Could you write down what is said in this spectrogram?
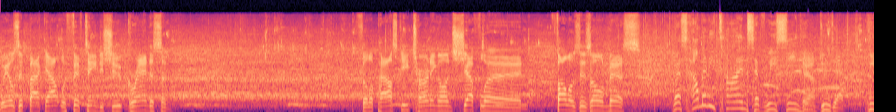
Wheels it back out with 15 to shoot. Grandison. Filipowski turning on Schieffelin. Follows his own miss. Wes, how many times have we seen him yeah. do that? He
